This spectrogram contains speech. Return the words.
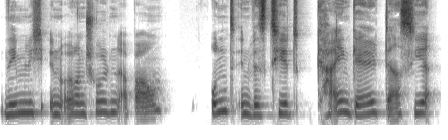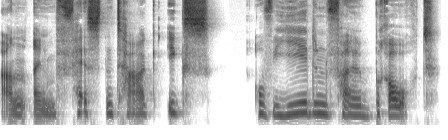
nämlich in euren Schuldenabbau und investiert kein Geld, das ihr an einem festen Tag X auf jeden Fall braucht.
